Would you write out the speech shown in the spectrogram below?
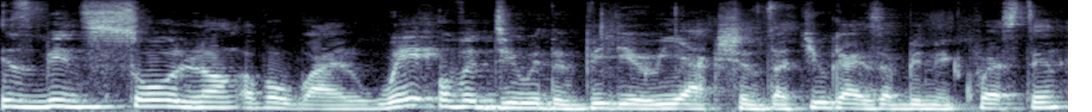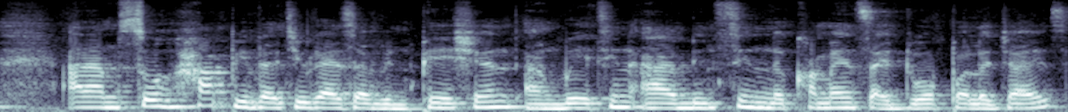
It's been so long of a while, way overdue with the video reactions that you guys have been requesting and I'm so happy that you guys have been patient and waiting. I've been seeing the comments, I do apologize.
